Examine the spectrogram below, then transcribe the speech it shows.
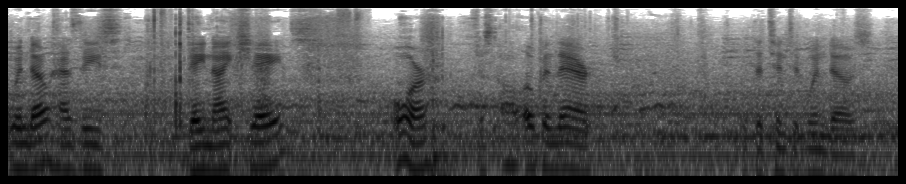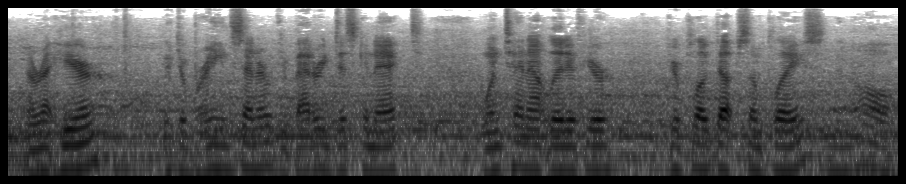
window has these day-night shades or just all open there with the tinted windows. Now right here, you got your brain center with your battery disconnect, 110 outlet if you're if you're plugged up someplace, and then all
